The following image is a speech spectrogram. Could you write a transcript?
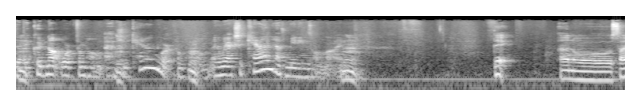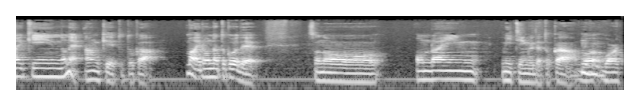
that they Mm. could not work from home actually can work from home, and we actually can have meetings う online. んであの最近のねアンケートとかまあいろんなところでそのオンラインミーティングだとか、work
